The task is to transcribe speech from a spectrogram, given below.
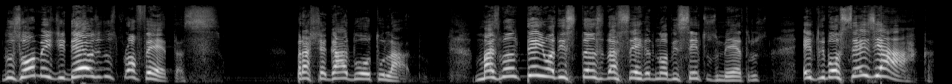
dos homens de Deus e dos profetas para chegar do outro lado. Mas mantenham a distância da cerca de 900 metros entre vocês e a arca.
